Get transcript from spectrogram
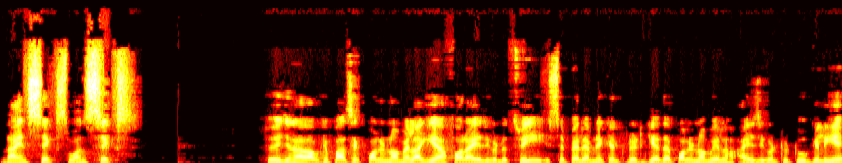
nine six one six تو یہ جناب آپ کے پاس ایک پالینومیل آ گیا فار آئی ٹو تھری اس سے پہلے ہم نے کیلکولیٹ کیا تھا polynomial I equal to two کے لیے۔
